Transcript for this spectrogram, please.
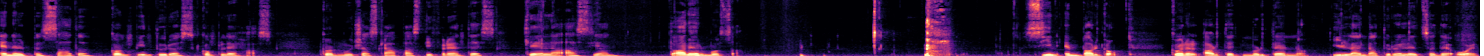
en el pasado con pinturas complejas, con muchas capas diferentes que la hacían tan hermosa. Sin embargo, con el arte moderno y la naturaleza de hoy,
